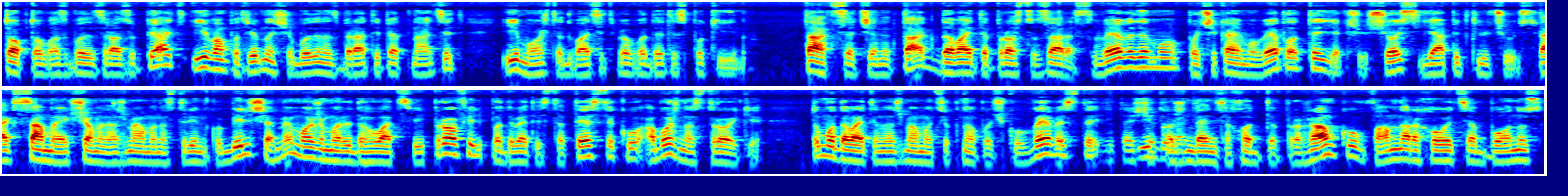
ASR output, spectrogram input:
Тобто у вас буде зразу 5, і вам потрібно ще буде назбирати 15, і можете 20 виводити спокійно. Так, це чи не так, давайте просто зараз виведемо, почекаємо виплати, якщо щось я підключусь. Так само, якщо ми нажмемо на сторінку більше, ми можемо редагувати свій профіль, подивитись статистику або ж настройки. Тому давайте нажмемо цю кнопочку вивести і те, що кожен день заходите в програмку, вам нараховується бонус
